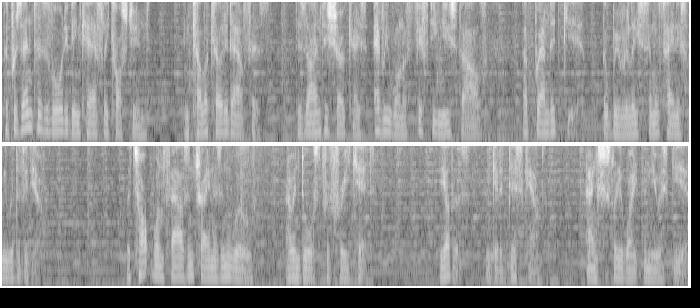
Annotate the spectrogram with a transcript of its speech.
The presenters have already been carefully costumed in colour coded outfits designed to showcase every one of 50 new styles of branded gear that will be released simultaneously with the video. The top 1,000 trainers in the world are endorsed for free kit. The others, who get a discount, anxiously await the newest gear.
